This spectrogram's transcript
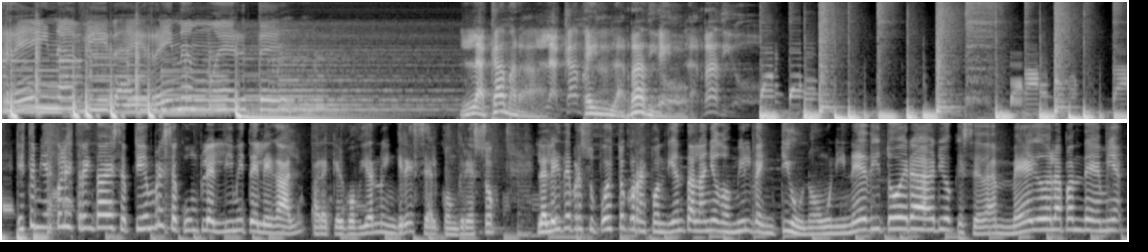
reina vida y reina muerte. La cámara, en, la radio. Este miércoles 30 de septiembre se cumple el límite legal para que el gobierno ingrese al Congreso la ley de presupuesto correspondiente al año 2021, un inédito erario que se da en medio de la pandemia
